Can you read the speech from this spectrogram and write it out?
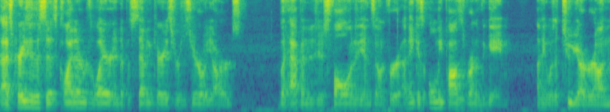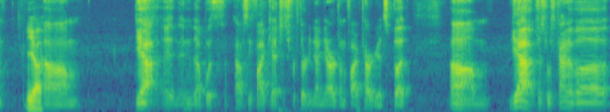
as crazy as this is, Clyde Edwards-Helaire ended up with seven carries for zero yards but happened to just fall into the end zone for I think his only positive run of the game. I think it was a two yard run. Yeah. Um, yeah, and ended up with obviously five catches for 39 yards on five targets, but um, yeah, just was kind of a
